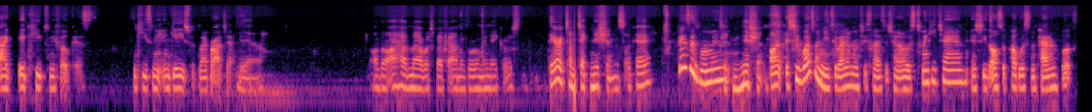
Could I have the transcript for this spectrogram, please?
I it keeps me focused. It keeps me engaged with my project. Yeah. Although I have mad respect for amigurumi makers. There are some technicians, okay? There's this woman Technicians. she was on YouTube. I don't know if she still has a channel. It was Twinkie Chan, and she's also published some pattern books.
